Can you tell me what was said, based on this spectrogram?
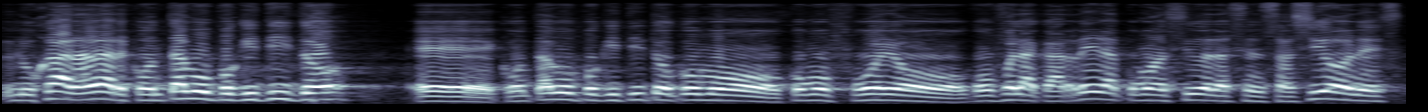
Luján, a ver, contame un poquitito, eh, contame un poquitito cómo, cómo, fue, cómo fue la carrera, cómo han sido las sensaciones,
